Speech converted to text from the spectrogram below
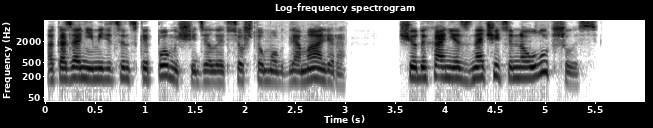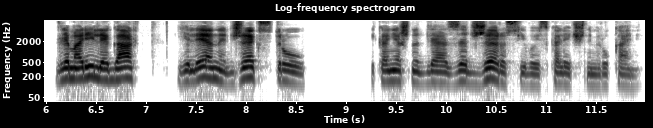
оказанием медицинской помощи, делая все, что мог для Малера, чье дыхание значительно улучшилось, для Мари Легард, Елены, Джек Строу и, конечно, для Зеджера с его искалеченными руками.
